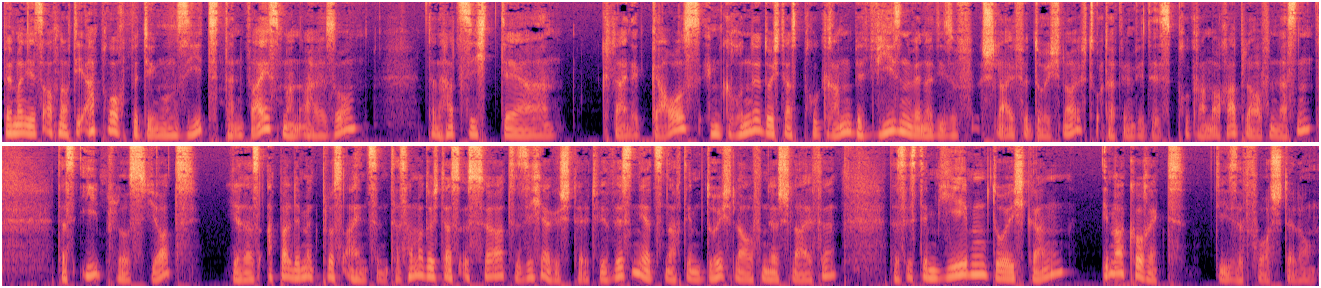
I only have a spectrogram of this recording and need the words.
Wenn man jetzt auch noch die Abbruchbedingung sieht, dann weiß man also, dann hat sich der kleine Gauss im Grunde durch das Programm bewiesen, wenn er diese Schleife durchläuft oder wenn wir das Programm auch ablaufen lassen, dass i plus j ja das Upper Limit plus 1 sind. Das haben wir durch das Assert sichergestellt. Wir wissen jetzt nach dem Durchlaufen der Schleife, das ist in jedem Durchgang immer korrekt, diese Vorstellung.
